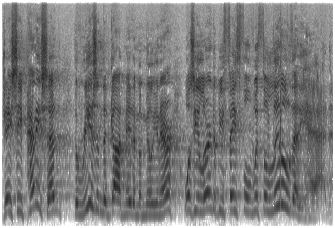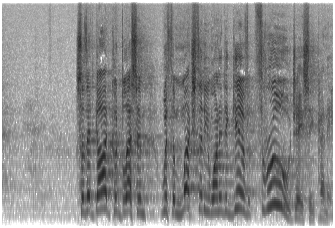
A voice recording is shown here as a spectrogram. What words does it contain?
J.C. Penney said the reason that God made him a millionaire was he learned to be faithful with the little that he had so that God could bless him with the much that he wanted to give through J.C. Penney.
